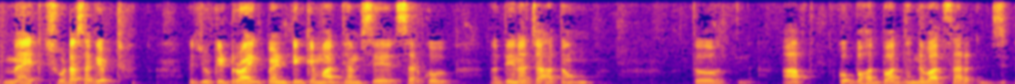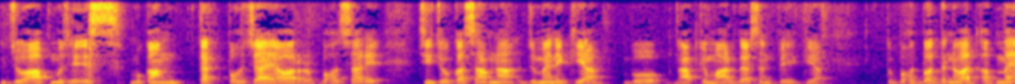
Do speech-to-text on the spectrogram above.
मैं एक छोटा सा गिफ्ट, जो कि ड्राइंग पेंटिंग के माध्यम से सर को देना चाहता हूँ। तो आपको बहुत बहुत धन्यवाद सर जो आप मुझे इस मुकाम तक पहुँचाए और बहुत सारे चीज़ों का सामना जो मैंने किया, वो आपके मार्गदर्शन पे ही किया। तो बहुत बहुत धन्यवाद। अब मैं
